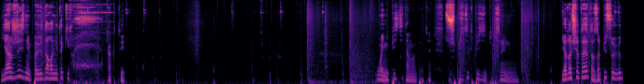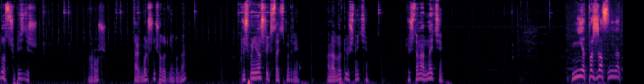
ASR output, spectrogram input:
Я в жизни повидал не таких, как ты. Ой, не пизди там опять, а. Слушай, пизди ты пизди, посмотри на нее. Я вообще-то это, записываю видос, что пиздишь? Хорош. Так, больше ничего тут нету, да? Ключ мы не нашли, кстати, смотри. А надо бы ключ найти. Ключ-то надо найти. Нет, пожалуйста, не надо.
